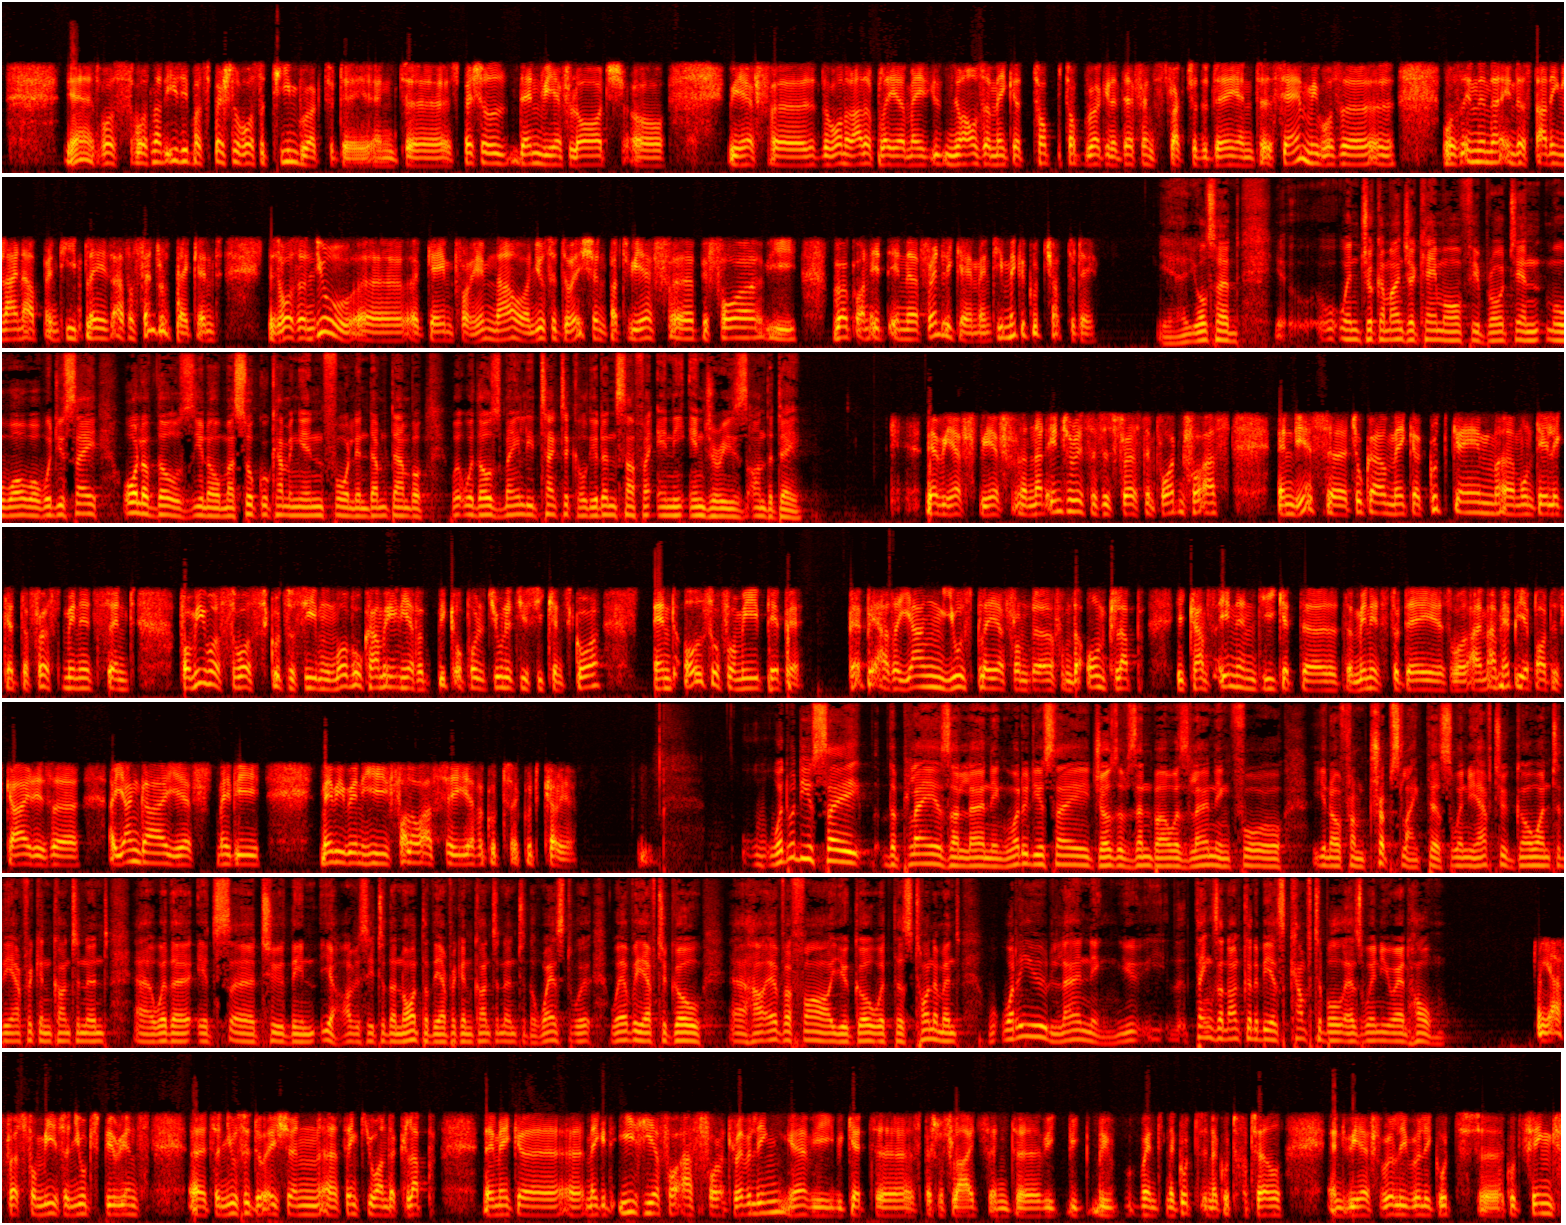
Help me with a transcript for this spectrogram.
yeah, it was was not easy. But special was the teamwork today. And uh, special, then we have Lorch or we have uh, the one or other player may also make a top top work in the defense structure today. And uh, Sam, he was uh, was in in the, in the starting lineup and he plays as a central back. And this was a new uh, game for him now, a new situation. But we have uh, before we work on it in a friendly game, and he make a good job today. Yeah, you also had when Dzvukamanja came off, you brought in Muwowo. Would you say all of those, you know, Masuku coming in for Linda Mntambo, were, were those mainly tactical? You didn't suffer any injuries on the day. Yeah, we have we have not injuries. This is first important for us. And yes, uh, Chuka make a good game. Uh, Mundele get the first minutes, and for me was was good to see Muwowo come in. He have a big opportunities he can score, and also for me Pepe. Pepe, as a young youth player from the from the own club, he comes in and he get the the minutes today as well. I'm I'm happy about this guy. He's a a young guy. Have maybe maybe when he follow us, he have a good a good career. What would you say the players are learning? What would you say Josef Zinnbauer was learning for, you know, from trips like this when you have to go onto the African continent, uh, whether it's uh, to the, yeah, obviously to the north of the African continent, to the west, wherever you have to go, uh, however far you go with this tournament. What are you learning? You, things are not going to be as comfortable as when you're at home yeah, first for me, it's a new experience. Uh, it's a new situation. Uh, thank you on the club. They make uh, uh make it easier for us for traveling. Yeah, we we get uh, special flights and uh, we, we we went in a good in a good hotel, and we have really really good good things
